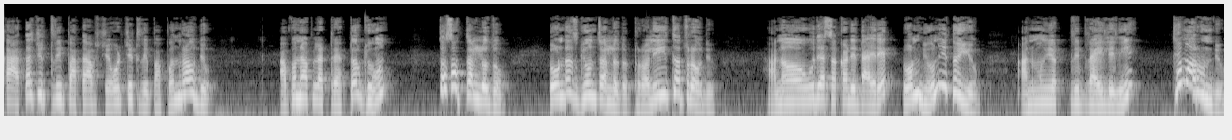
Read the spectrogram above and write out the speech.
का आताची ट्रिप आता शेवटची ट्रिप आपण राहू देऊ. आपण आपला ट्रॅक्टर घेऊन तसंच चाललो तो तोंडच घेऊन चाललो तो ट्रॉली इथंच राहू देऊ. आणि उद्या सकाळी डायरेक्ट तोंड घेऊन इथं येऊ. आणि मग एक ट्रिप राहिलेली ते मारून देऊ.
